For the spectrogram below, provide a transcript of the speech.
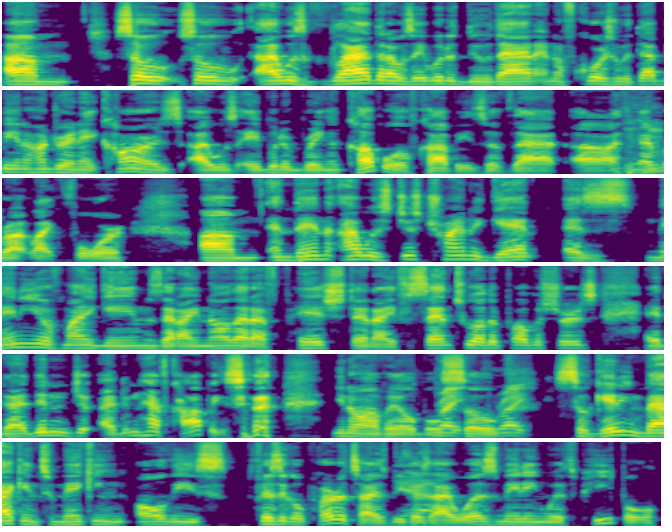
Right. Um. So, so I was glad that I was able to do that, and of course, with that being 108 cards, I was able to bring a couple of copies of that. Uh, I think I Mhm. brought like four. Um, and then I was just trying to get as many of my games that I know that I've pitched and I've sent to other publishers, and I didn't. Ju- I didn't have copies, you know, available. Right, so, right. so getting back into making all these physical prototypes because Yeah. I was meeting with people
